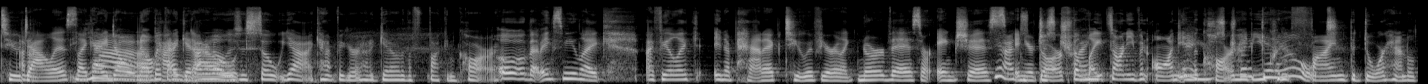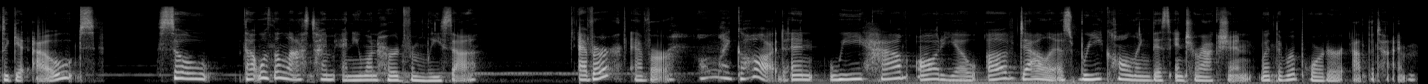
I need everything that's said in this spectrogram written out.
To Dallas. Like, I don't know like, how to I, get I don't out. know. This is so yeah. I can't figure out how to get out of the fucking car. Oh, that makes me like I feel like in a panic too if you're like nervous or anxious Yeah, and you're dark. just trying the lights aren't even on Yeah, in the car. Maybe you couldn't out. find the door handle to get out. So that was the last time anyone heard from Lisa ever? ever. Oh my god. And we have audio of Dallas recalling this interaction with the reporter at the time.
